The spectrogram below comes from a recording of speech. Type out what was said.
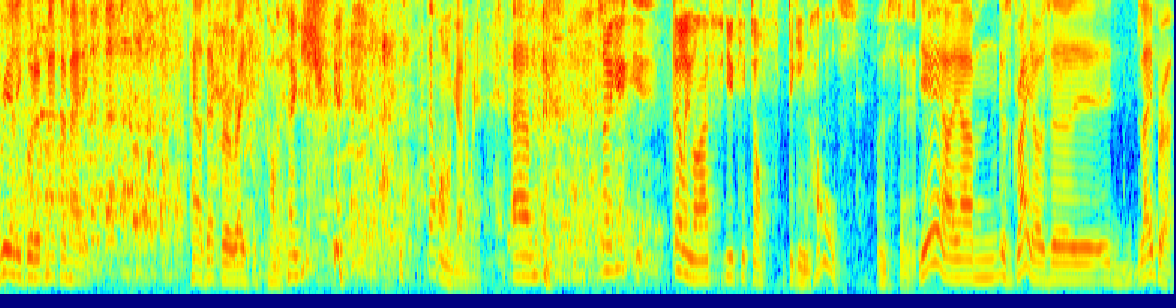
really good at mathematics. How's that for a racist comment? Thank you. that one will go to air. Um, so you, you, early life, you kicked off digging holes. I understand. Yeah, I, um, it was great. I was a labourer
